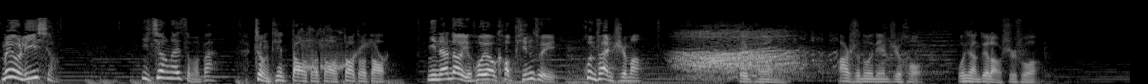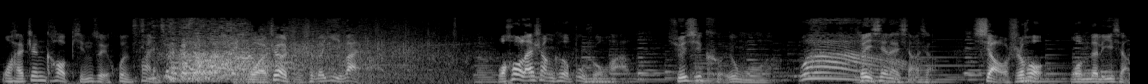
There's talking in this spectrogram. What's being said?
没有理想，你将来怎么办？整天叨叨叨叨叨叨，你难道以后要靠贫嘴混饭吃吗？各位朋友们，二十多年之后，我想对老师说，我还真靠贫嘴混饭吃，我这只是个意外啊。我后来上课不说话了，学习可用功了。哇！所以现在想想，小时候我们的理想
